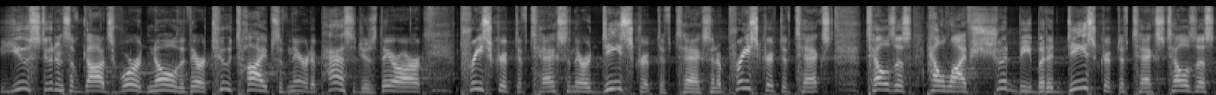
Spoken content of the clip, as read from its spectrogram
you students of God's Word know that there are two types of narrative passages. There are prescriptive texts and there are descriptive texts. And a prescriptive text tells us how life should be, but a descriptive text tells us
